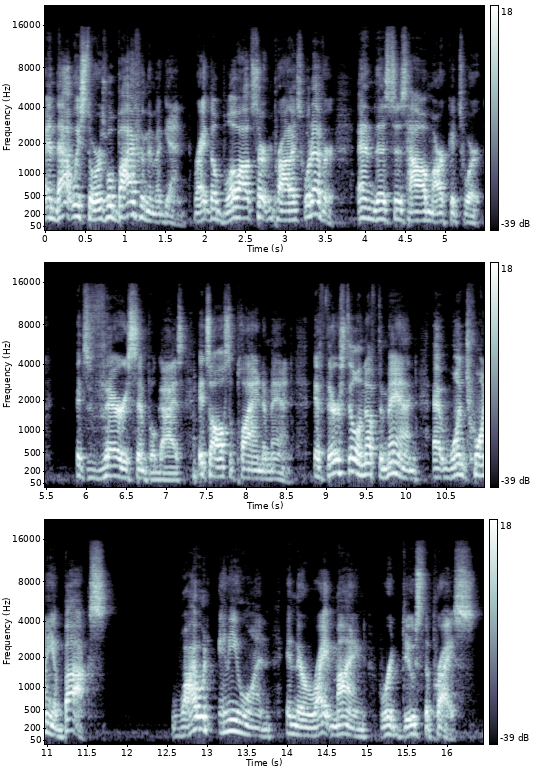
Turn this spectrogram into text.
And that way stores will buy from them again, right? They'll blow out certain products, whatever. And this is how markets work. It's very simple, guys. It's all supply and demand. If there's still enough demand at 120 a box, why would anyone in their right mind reduce the price?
